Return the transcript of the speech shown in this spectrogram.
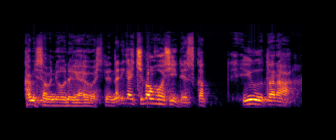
神様にお願いをして何が一番欲しいですかって言うたら、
